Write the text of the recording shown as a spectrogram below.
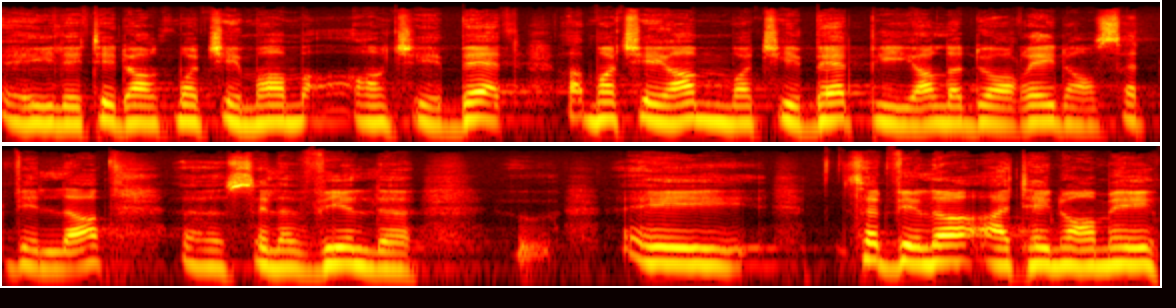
Et il était donc moitié homme, moitié bête, moitié homme, moitié bête, puis on l'adorait dans cette ville-là. Euh, c'est la ville de... Et cette ville-là a été nommée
